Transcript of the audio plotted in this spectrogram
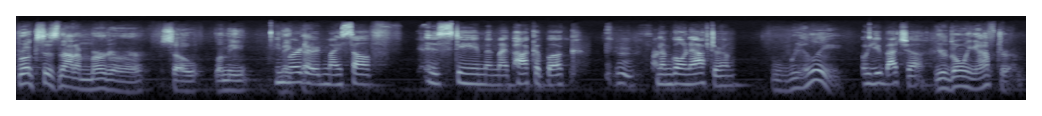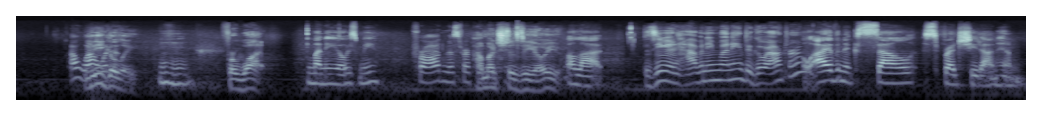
Brooks is not a murderer, so let me. He make that- murdered my self-esteem and my pocketbook. and I'm going after him. Really? Oh, you betcha. You're going after him Oh, wow. what a- legally. Mm-hmm. For what? Money he owes me Fraud, misrepresentation. How much does he owe you? a lot. Does he even have any money to go after him? Oh, I have an Excel spreadsheet on him.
